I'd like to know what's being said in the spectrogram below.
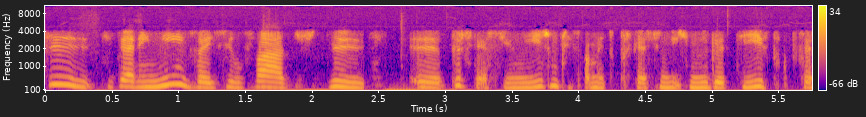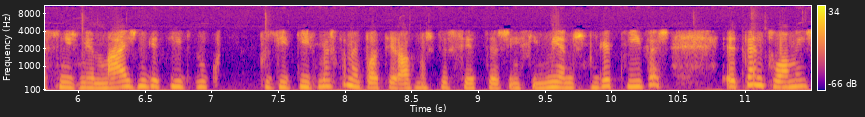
se tiverem níveis elevados de eh, perfeccionismo, principalmente o perfeccionismo negativo, porque o perfeccionismo é mais negativo do que positivo, mas também pode ter algumas facetas, enfim, menos negativas. Eh, tanto homens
